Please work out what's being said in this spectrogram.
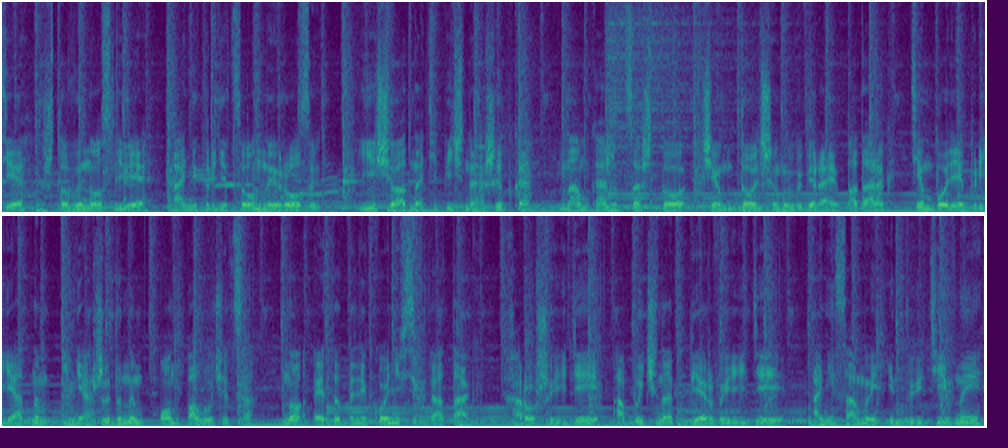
те, что выносливее, а не традиционные розы. Еще одна типичная ошибка. Нам кажется, что чем дольше мы выбираем подарок, тем более приятным и неожиданным он получится. Но это далеко не всегда так. Хорошие идеи обычно первые идеи. Они самые интуитивные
